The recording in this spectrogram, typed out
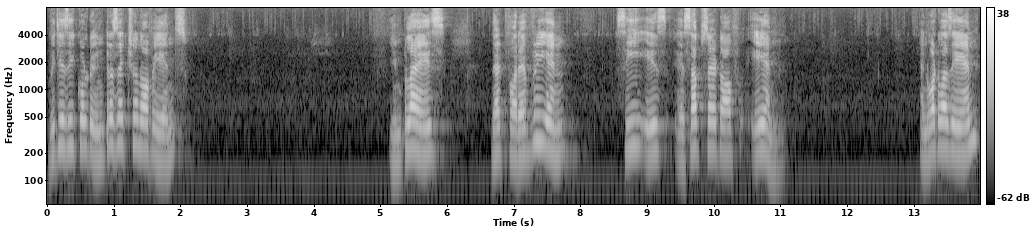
which is equal to intersection of a n's implies that for every n C is a subset of A n. And what was A n?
